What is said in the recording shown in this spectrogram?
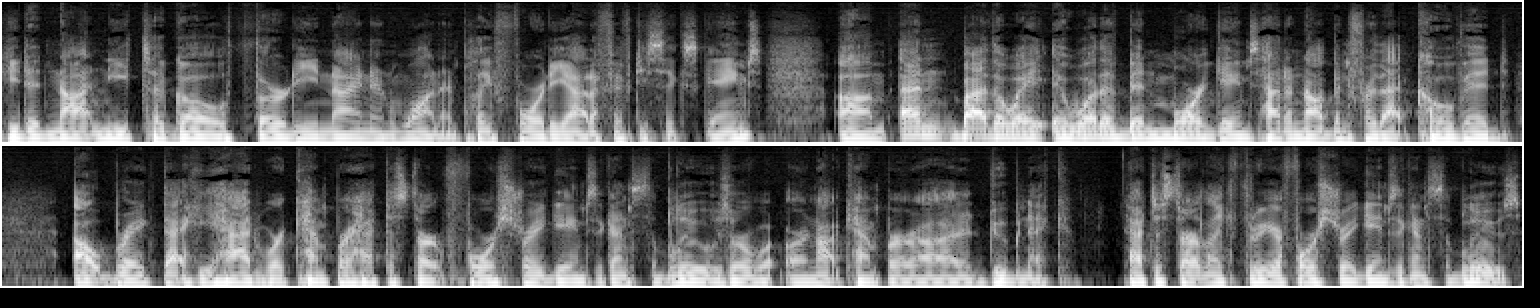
He did not need to go 39 and 1 and play 40 out of 56 games. Um, and by the way, it would have been more games had it not been for that COVID outbreak that he had where Kuemper had to start four straight games against the Blues, or, or not Kuemper, uh, Dubnyk had to start like three or four straight games against the Blues.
